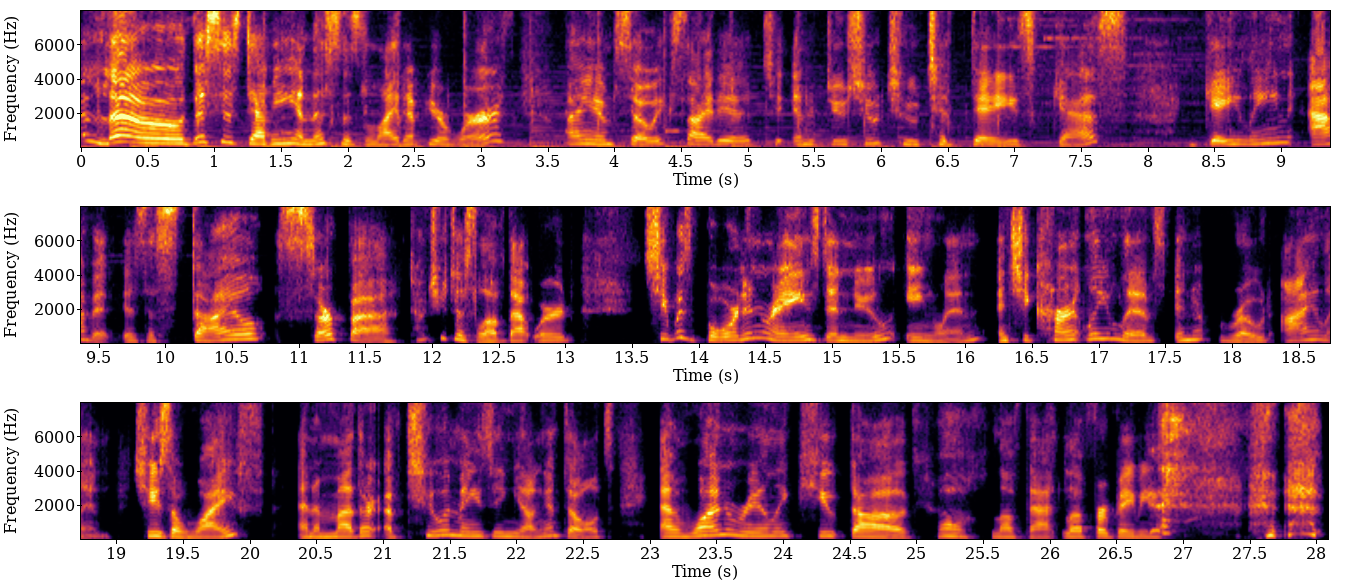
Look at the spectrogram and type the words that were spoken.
Hello, this is Debbie, and this is Light Up Your Worth. I am so excited to introduce you to today's guest. Galen Abbott is a style Sherpa. Don't you just love that word? She was born and raised in New England, and she currently lives in Rhode Island. She's a wife and a mother of two amazing young adults and one really cute dog. Oh, love that. Love for babies.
